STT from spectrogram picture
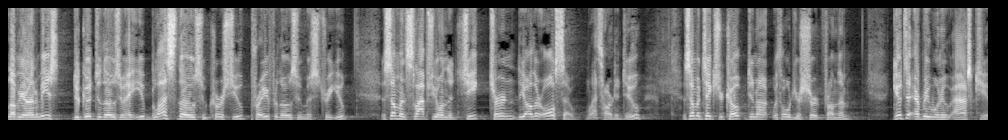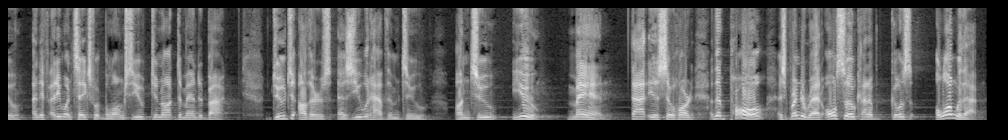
Love your enemies, do good to those who hate you, bless those who curse you, pray for those who mistreat you. If someone slaps you on the cheek, turn the other also. Well, that's hard to do. If someone takes your coat, do not withhold your shirt from them. Give to everyone who asks you, and if anyone takes what belongs to you, do not demand it back. Do to others as you would have them do unto you. Man, that is so hard. And then Paul, as Brenda read, also kind of goes along with that.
